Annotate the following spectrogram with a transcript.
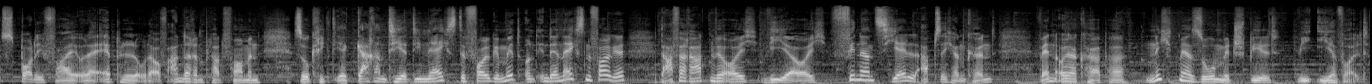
Spotify oder Apple oder auf anderen Plattformen. So kriegt ihr garantiert die nächste Folge mit und in der nächsten Folge, da verraten wir euch, wie ihr euch finanziell absichern könnt, wenn euer Körper nicht mehr so mitspielt, wie ihr wollt.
